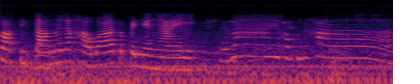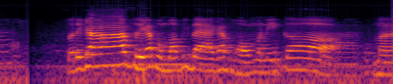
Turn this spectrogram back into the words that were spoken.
ฝากติดตามด้วยนะคะว่าจะเป็นยังไง บ๊ายบายขอบคุณค่ะ สวัสดีครับ สวัสดีครับผมบ๊อบบี้แบร์ครับผมวันนี้ก็มา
